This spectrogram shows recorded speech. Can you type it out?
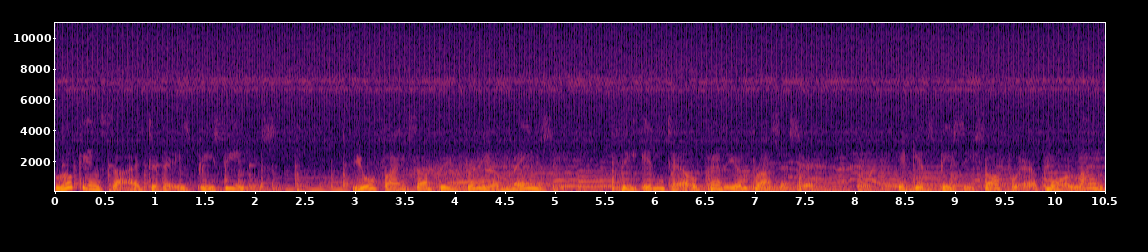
Look inside today's PCs. you'll find something pretty amazing. The Intel Pentium processor. It gives PC software more life,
